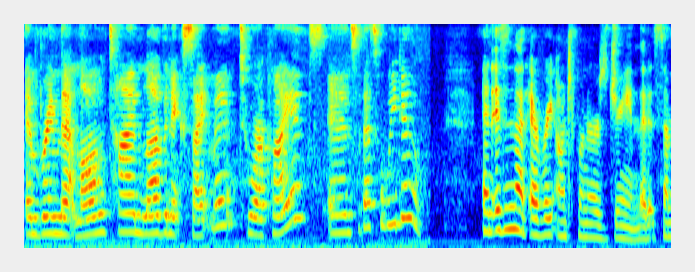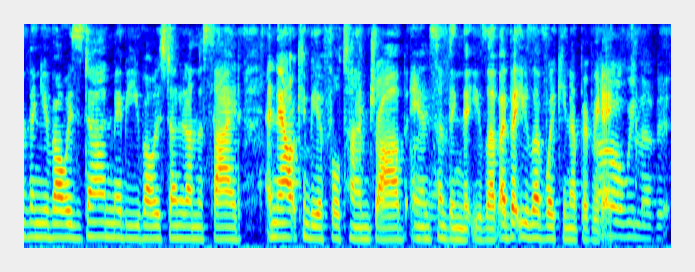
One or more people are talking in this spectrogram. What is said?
and bring that long time love and excitement to our clients. And so that's what we do. And isn't that every entrepreneur's dream that it's something you've always done? Maybe you've always done it on the side, and now it can be a full time job and oh, yeah. something that you love. I bet you love waking up every day. Oh, we love it.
